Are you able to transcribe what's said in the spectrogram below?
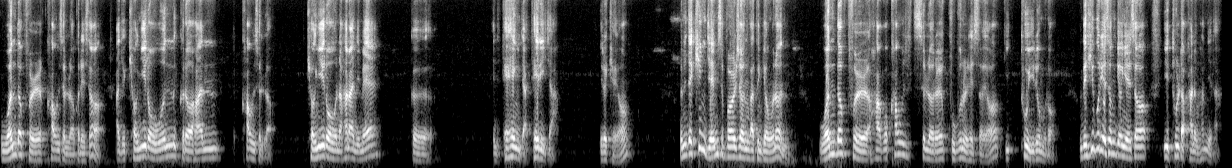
원더풀 카운슬러. 그래서 아주 경이로운 그러한 카운슬러. 경이로운 하나님의 그 대행자, 대리자. 이렇게요. 그런데 킹 제임스 버전 같은 경우는 원더풀하고 카운슬러를 구분을 했어요. 이두 이름으로. 근데 히브리 성경에서 이 둘 다 가능합니다.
